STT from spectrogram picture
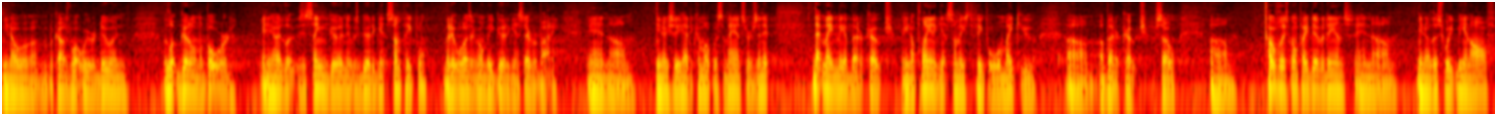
You know, uh, because what we were doing looked good on the board. You know, it, looked, it seemed good, and it was good against some people, but it wasn't going to be good against everybody. And um, you know, so you had to come up with some answers, and it that made me a better coach. You know, playing against some of these people will make you um, a better coach. So um, hopefully it's going to pay dividends. And um, you know, this week being off,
